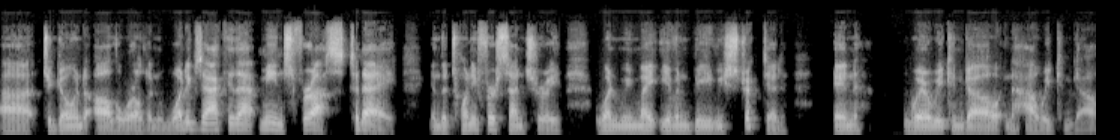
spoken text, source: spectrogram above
to go into all the world and what exactly that means for us today in the 21st century when we might even be restricted in where we can go and how we can go.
